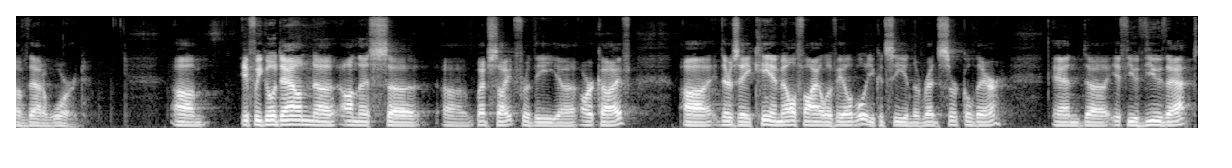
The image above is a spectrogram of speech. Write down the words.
of that award. Um, if we go down uh, on this website for the archive, there's a KML file available. You can see in the red circle there. And if you view that,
